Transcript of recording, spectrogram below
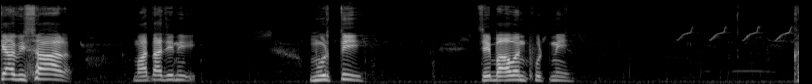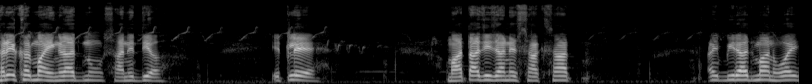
કે આ વિશાળ માતાજીની મૂર્તિ જે બાવન ફૂટની ખરેખરમાં હિંગળાજનું સાનિધ્ય એટલે માતાજી જાણે સાક્ષાત અહીં બિરાજમાન હોય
